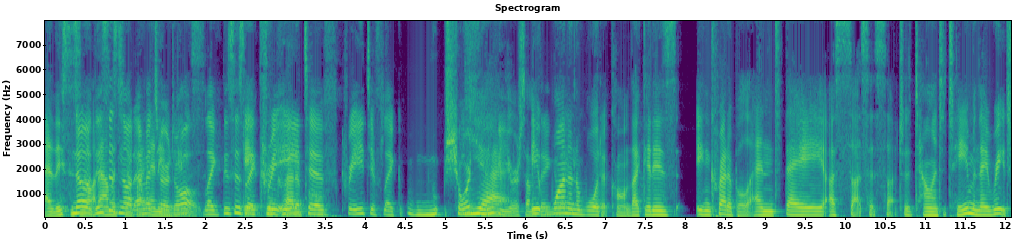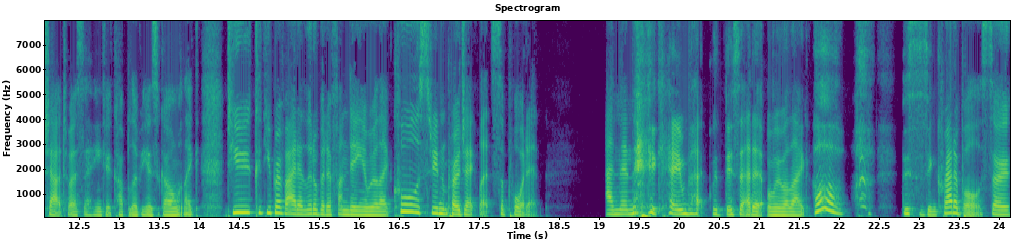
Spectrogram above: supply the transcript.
And this is no, not this amateur is not amateur at all. Like this is like creative, incredible. creative, like m- short yeah, movie or something. It won like. an award at Cannes. Like it is incredible, and they are such such a talented team. And they reached out to us, I think, a couple of years ago, and were like, "Do you could you provide a little bit of funding?" And we were like, "Cool, a student project, let's support it." And then they came back with this edit, and we were like, "Oh." this is incredible. So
